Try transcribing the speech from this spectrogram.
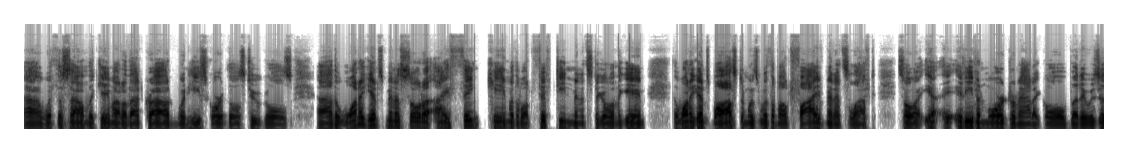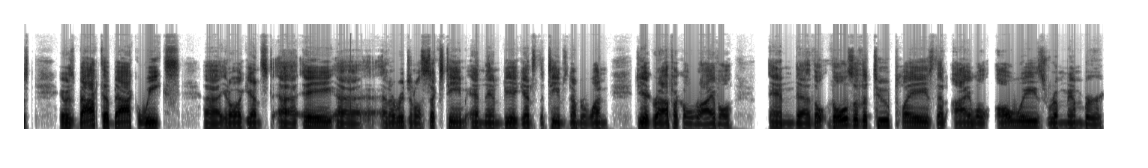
uh, with the sound that came out of that crowd when he scored those two goals. Uh, the one against Minnesota, I think, came with about 15 minutes to go in the game. The one against Boston was with about five minutes left. So, uh, yeah, an even more dramatic goal, but it was just, it was back to back weeks. Uh, you know, against uh, a uh, an original six team, and then B against the team's number one geographical rival and uh, th- those are the two plays that I will always remember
